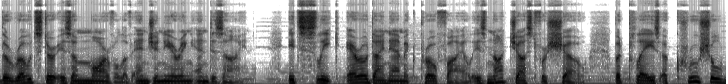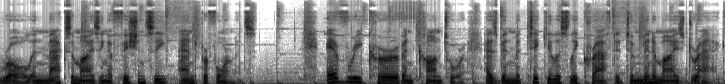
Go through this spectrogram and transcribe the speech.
the Roadster is a marvel of engineering and design. Its sleek aerodynamic profile is not just for show, but plays a crucial role in maximizing efficiency and performance. Every curve and contour has been meticulously crafted to minimize drag,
